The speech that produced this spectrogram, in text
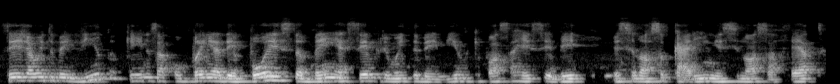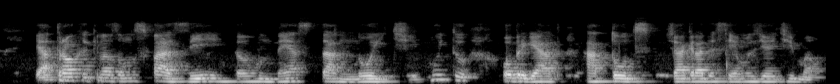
seja muito bem-vindo. Quem nos acompanha depois também é sempre muito bem-vindo, que possa receber esse nosso carinho, esse nosso afeto é a troca que nós vamos fazer, então, nesta noite. Muito obrigado a todos, já agradecemos de antemão.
